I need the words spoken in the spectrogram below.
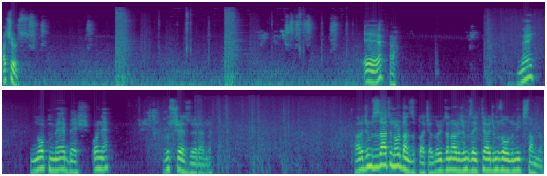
Açıyoruz. E, heh. Ne? Nop M5. O ne? Rusça yazıyor herhalde. Aracımızı zaten oradan zıplatacağız. O yüzden aracımıza ihtiyacımız olduğunu hiç sanmıyorum.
